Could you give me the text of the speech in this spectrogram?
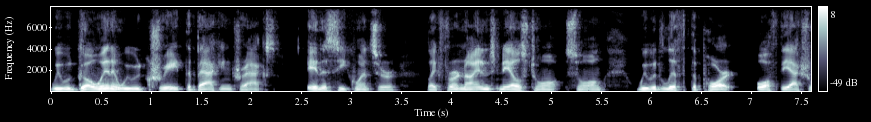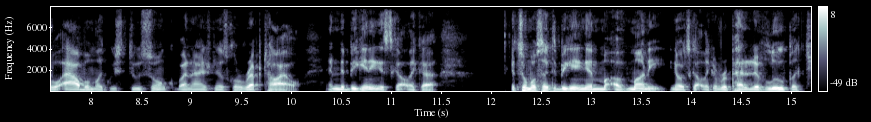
we would go in and we would create the backing tracks in a sequencer. Like for a Nine Inch Nails to- song, we would lift the part off the actual album. Like we do a song by Nine Inch Nails called Reptile, and in the beginning, it's got like a it's almost like the beginning of, of money. You know, it's got like a repetitive loop, like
